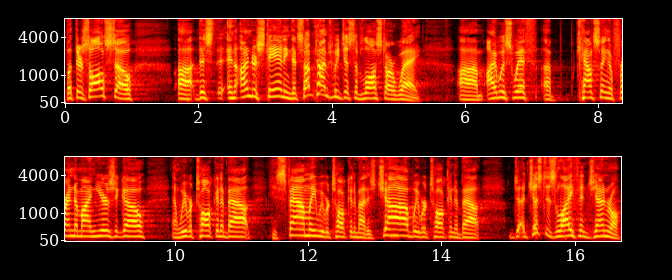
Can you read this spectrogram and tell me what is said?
But there's also uh, this an understanding that sometimes we just have lost our way. Um, I was with uh, counseling a friend of mine years ago, and we were talking about his family, we were talking about his job, we were talking about just his life in general.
